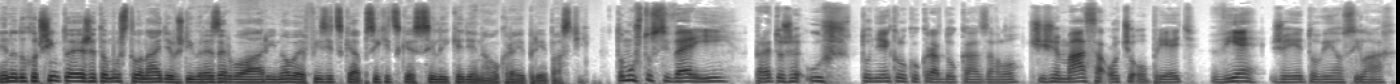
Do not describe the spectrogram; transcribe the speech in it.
jednoducho čím to je, že to mužstvo nájde vždy v rezervoári nové fyzické a psychické sily, keď je na okraji priepasti. To mužstvo si verí, pretože už to niekoľkokrát dokázalo, čiže má sa o čo oprieť, vie, že je to v jeho silách,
